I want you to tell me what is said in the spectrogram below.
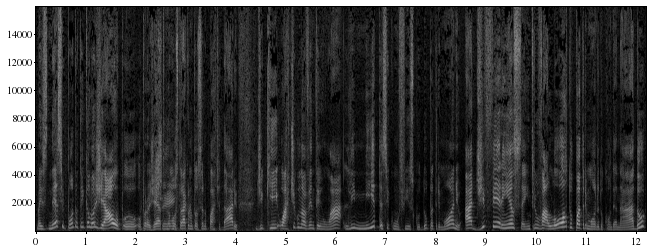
Mas nesse ponto eu tenho que elogiar o, o, o projeto, para mostrar que eu não estou sendo partidário, de que o artigo 91A limita esse confisco do patrimônio à diferença entre o valor do patrimônio do condenado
